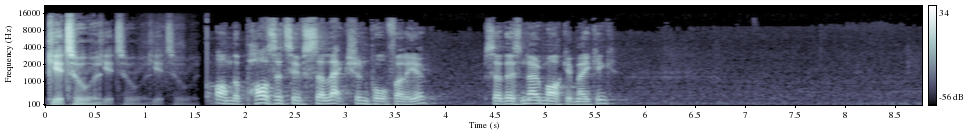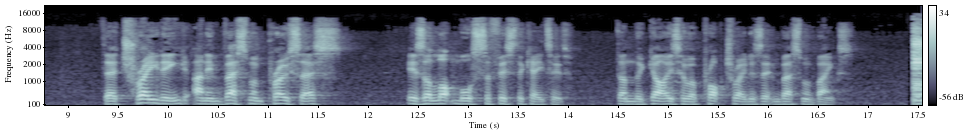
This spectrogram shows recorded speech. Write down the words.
Get to it. On the positive selection portfolio, so there's no market making. Their trading and investment process is a lot more sophisticated than the guys who are prop traders at investment banks. Make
